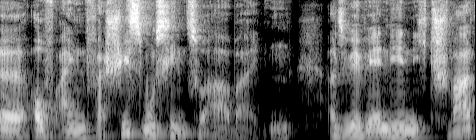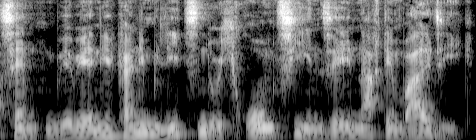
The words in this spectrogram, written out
äh, auf einen Faschismus hinzuarbeiten. Also wir werden hier nicht Schwarzhemden, wir werden hier keine Milizen durch Rom ziehen sehen nach dem Wahlsieg.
